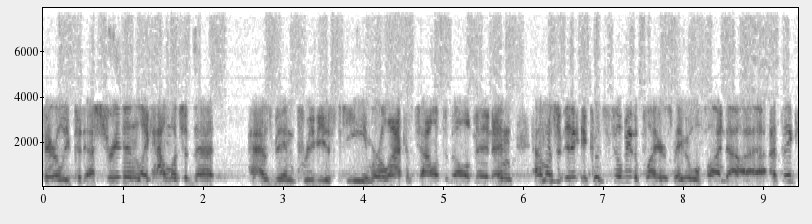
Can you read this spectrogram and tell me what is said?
fairly pedestrian. Like how much of that has been previous team or a lack of talent development, and how much of it, it could still be the players. Maybe we'll find out. I, I think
